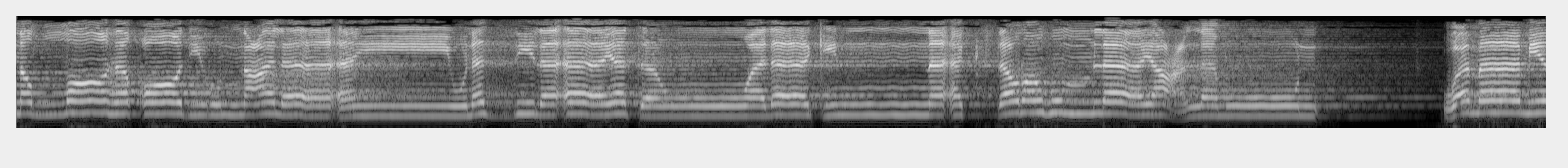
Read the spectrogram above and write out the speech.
إِنَّ اللَّهَ قَادِرٌ عَلَى أَن يُنَزِّلَ آيَةً وَلَكِنَّ أَكْثَرَهُمْ لَا يَعْلَمُونَ وَمَا مِن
